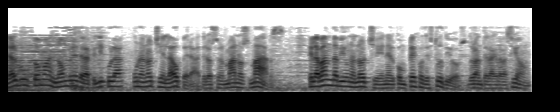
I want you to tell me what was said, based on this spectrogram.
El álbum toma el nombre de la película Una noche en la ópera de los hermanos Mars, que la banda vio una noche en el complejo de estudios durante la grabación.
